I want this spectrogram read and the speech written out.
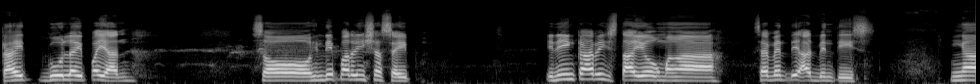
kahit gulay pa yan, so hindi pa rin siya safe. Ini-encourage tayo mga 70 Adventist nga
